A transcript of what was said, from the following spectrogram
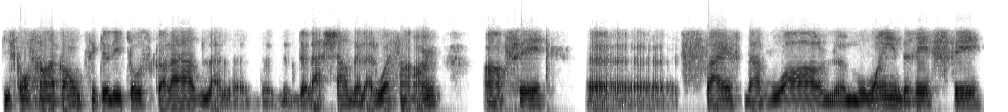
Puis ce qu'on se rend compte, c'est que les clauses scolaires de la, de, la charte de la loi 101, en fait, euh, cessent d'avoir le moindre effet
